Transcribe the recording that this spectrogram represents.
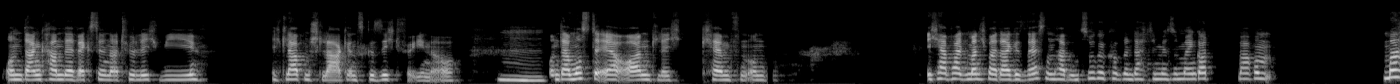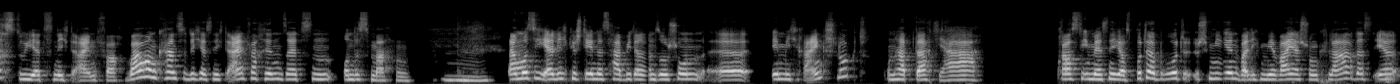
Und dann kam der Wechsel natürlich wie, ich glaube, ein Schlag ins Gesicht für ihn auch. Mhm. Und da musste er ordentlich kämpfen. Und ich habe halt manchmal da gesessen, habe ihm zugeguckt und dachte mir so, mein Gott, warum machst du jetzt nicht einfach? Warum kannst du dich jetzt nicht einfach hinsetzen und es machen? Mhm. Da muss ich ehrlich gestehen, das habe ich dann so schon äh, in mich reingeschluckt und habe gedacht, ja, brauchst du ihm jetzt nicht aufs Butterbrot schmieren, weil ich mir war ja schon klar, dass er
